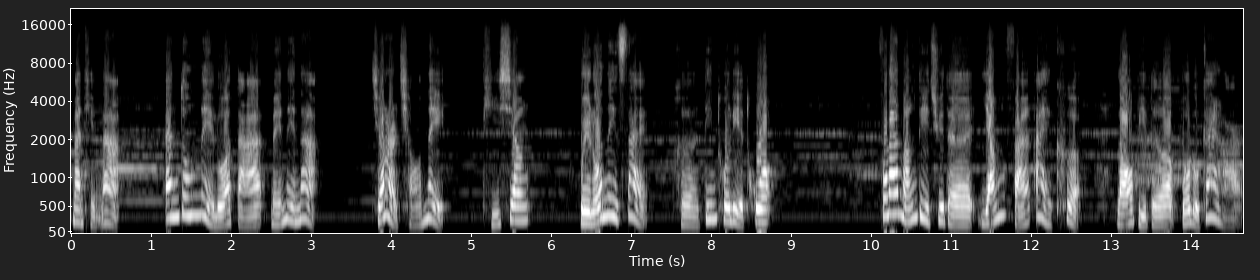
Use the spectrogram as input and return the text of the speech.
曼铁纳、安东内罗达梅内纳。乔尔乔内、提香、韦罗内塞和丁托列托，弗拉芒地区的扬凡艾克、老彼得博鲁盖尔、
